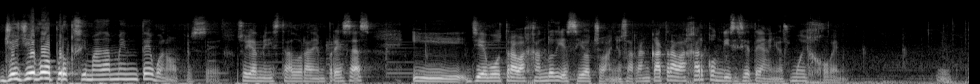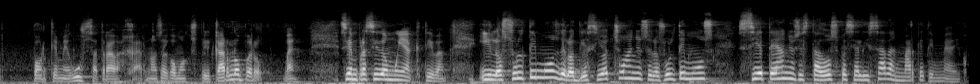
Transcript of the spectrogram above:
yo llevo aproximadamente, bueno, pues eh, soy administradora de empresas y llevo trabajando 18 años. Arranqué a trabajar con 17 años, muy joven, porque me gusta trabajar, no sé cómo explicarlo, pero bueno, siempre he sido muy activa. Y los últimos, de los 18 años y los últimos 7 años he estado especializada en marketing médico.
